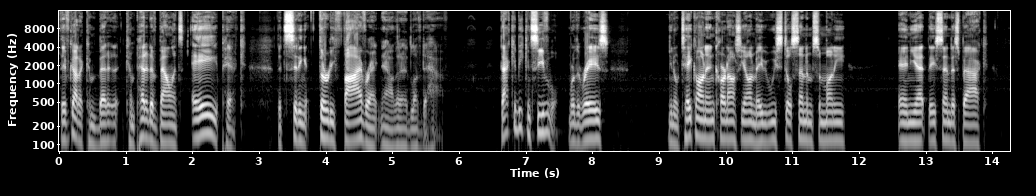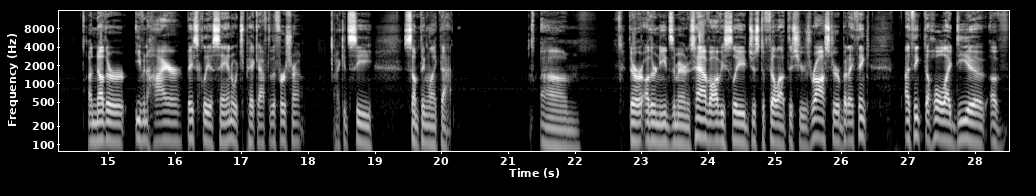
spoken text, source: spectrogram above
they've got a competitive, competitive balance A pick that's sitting at 35 right now that I'd love to have." That could be conceivable where the Rays, you know, take on Encarnacion. Maybe we still send them some money, and yet they send us back another even higher, basically a sandwich pick after the first round. I could see something like that. Um, there are other needs the Mariners have, obviously, just to fill out this year's roster. But I think, I think the whole idea of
